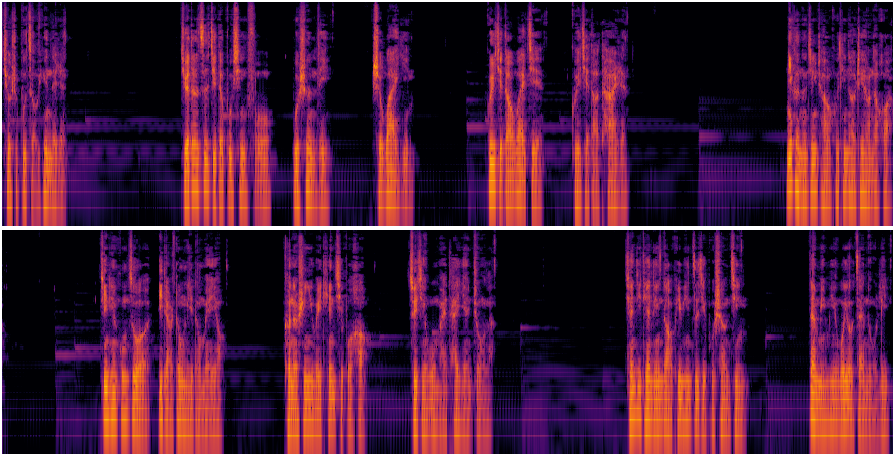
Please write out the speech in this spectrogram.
就是不走运的人，觉得自己的不幸福、不顺利是外因，归结到外界，归结到他人。你可能经常会听到这样的话：“今天工作一点动力都没有，可能是因为天气不好，最近雾霾太严重了。”前几天领导批评自己不上进，但明明我有在努力，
